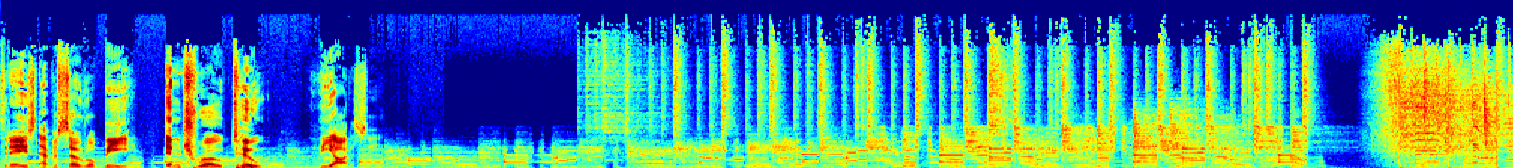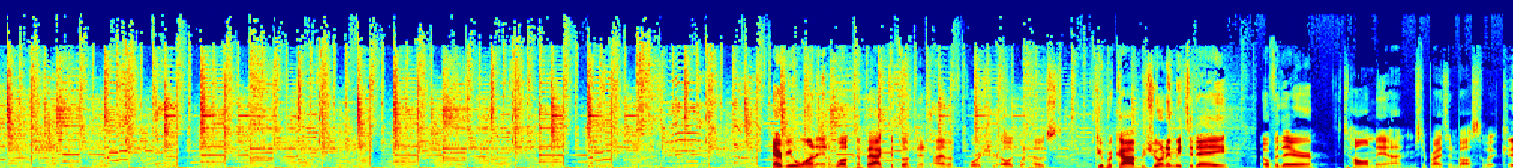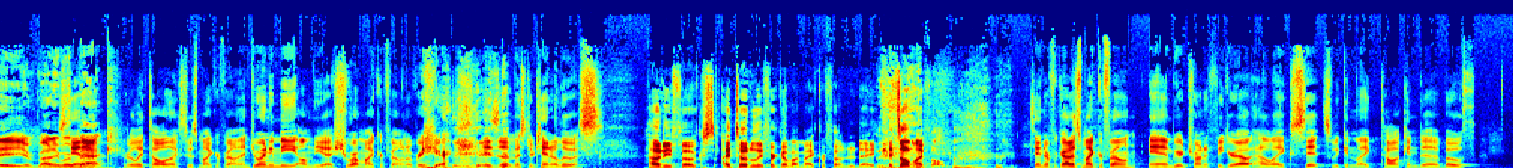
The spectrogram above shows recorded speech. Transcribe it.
Today's episode will be Intro to The Odyssey. Hey everyone, and welcome back to Booking I'm, of course, your eloquent host, Cooper Cobb. Joining me today, over there, the tall man, Mr. Bryson Bostwick. Hey everybody, we're Standing back. Really tall next to his microphone. And joining me on the uh, short microphone over here is uh, Mr. Tanner Lewis. Howdy, folks. I totally forgot my microphone today. It's all my fault. Tanner forgot his microphone, and we were trying to figure out how to, like sit so we can like talk into both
